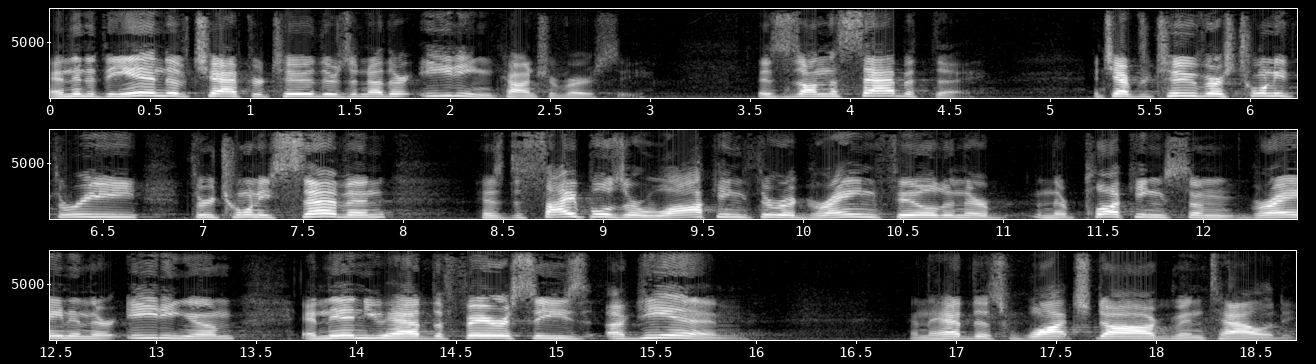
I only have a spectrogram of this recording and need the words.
And then at the end of chapter 2, there's another eating controversy. This is on the Sabbath day. In chapter 2, verse 23 through 27, his disciples are walking through a grain field and they're, and they're plucking some grain and they're eating them. And then you have the Pharisees again. And they have this watchdog mentality.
